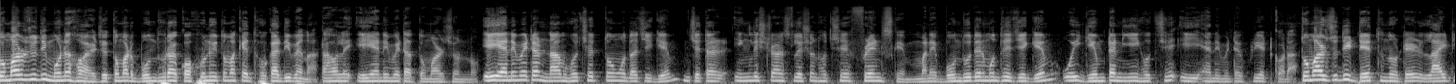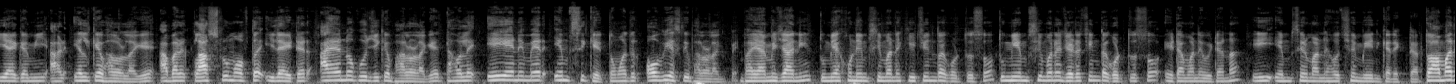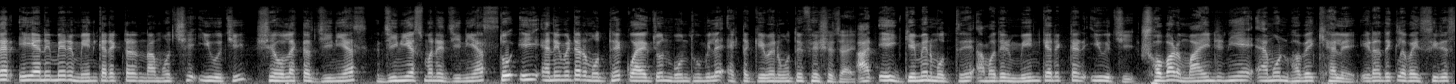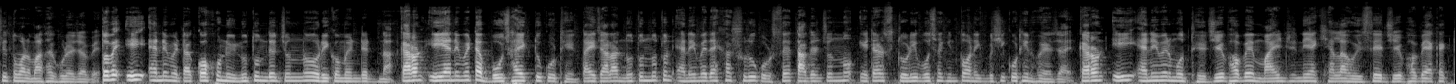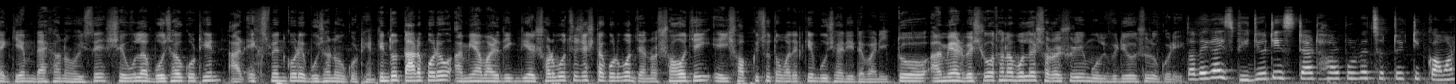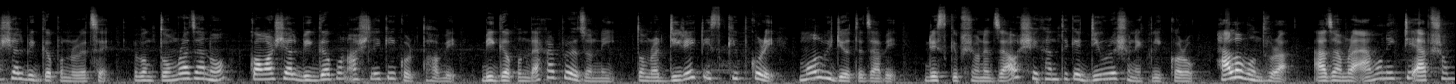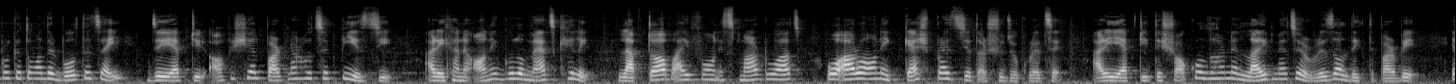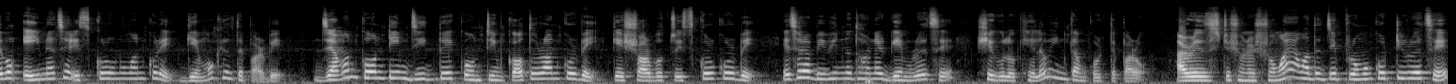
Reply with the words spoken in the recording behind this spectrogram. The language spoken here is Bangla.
তোমারও যদি মনে হয় যে তোমার বন্ধুরা কখনোই তোমাকে ধোকা দিবে না, তাহলে এই অ্যানিমেটা তোমার জন্য। এই অ্যানিমেটার নাম হচ্ছে তোমোদাচি গেম যেটার ইংলিশ ট্রান্সলেশন হচ্ছে ফ্রেন্ডস গেম মানে বন্ধুদের মধ্যে যে গেম ওই গেমটা নিয়েই হচ্ছে এই অ্যানিমেটা ক্রিয়েট করা। তোমার যদি ডেথ নোটের লাইট ইয়াগামি আর এলকে ভালো লাগে, আবার ক্লাসরুম অফ দ্য ইলাইটের আয়ানো গুজিকে ভালো লাগে, তাহলে এই অ্যানিমের এমসি কে তোমাদের অবভিয়াসলি ভালো লাগবে। ভাই, আমি জানি তুমি এখন এমসি মানে কি চিন্তা করতেছো? তুমি এমসি মানে যেটা চিন্তা করতেছো, এটা মানে ওইটা না, এই এমসির মানে হচ্ছে মেইন ক্যারেক্টার তো আমাদের এই অ্যানিমের মেইন ক্যারেক্টারের নাম হচ্ছে ইউচি সে হলো একটা জিনিয়াস জিনিয়াস মানে জিনিয়াস তো এই অ্যানিমেটার মধ্যে কয়েকজন বন্ধু মিলে একটা গেমের মধ্যে ফেসে যায়। আর এই গেমের মধ্যে আমাদের মেইন ক্যারেক্টার ইউচি সবার মাইন্ড নিয়ে এমন ভাবে খেলে, এটা দেখলে ভাই সিরিয়াসলি তোমার মাথা ঘুরে যাবে। তবে এই অ্যানিমেটা কখনোই নতুনদের জন্য রিকমেন্ডেড না। কারণ এই অ্যানিমেটা বোঝা একটু কঠিন। তাই যারা নতুন নতুন অ্যানিমে দেখা শুরু করছে, তাদের জন্য এটার স্টোরি বোঝা কিন্তু অনেক বেশি কঠিন হয়ে যায়। কারণ এই অ্যানিমের মধ্যে যেভাবে মাইন্ড নিয়ে খেলা হয়েছে, যেভাবে এক একটা গেম দেখানো হয়েছে, সেগুলা বোঝাও কঠিন আর এক্সপ্লেন করে বোঝানোও কঠিন। কিন্তু তারপরেও আমি আমার দিক দিয়ে সর্বোচ্চ চেষ্টা করব যেন সহজেই এই সবকিছু তোমাদেরকে বুঝিয়ে দিতে পারি। তো আমি আর বেশি কথা না বললে সরাসরি মূল ভিডিও শুরু করি। তবে গাইজ ভিডিওটি স্টার্ট হওয়ার পূর্বে ছোট্ট একটি কমার্শিয়াল বিজ্ঞাপন রয়েছে। এবং তোমরা জানো কমার্শিয়াল বিজ্ঞাপন আসলে কি করতে হবে? বিজ্ঞাপন দেখার প্রয়োজন নেই। তোমরা ডিরেক্ট স্কিপ করে মূল ভিডিওতে যাবে। ডিসক্রিপশনে যাও, সেখান থেকে ডিউরেশনে ক্লিক করো। হ্যালো বন্ধুরা, আজ আমরা এমন একটি অ্যাপ সম্পর্কে তোমাদের বলতে চাই, যে অ্যাপটির অফিসিয়াল পার্টনার হচ্ছে পিএসজি আর এখানে অনেকগুলো ম্যাচ খেলে ল্যাপটপ আইফোন স্মার্ট ওয়াচ ও আরও অনেক ক্যাশ প্রাইজ জেতার সুযোগ রয়েছে। আর এই অ্যাপটিতে সকল ধরনের লাইভ ম্যাচের রেজাল্ট দেখতে পারবে এবং এই ম্যাচের স্কোর অনুমান করে গেমও খেলতে পারবে। যেমন কোন টিম জিতবে, কোন টিম কত রান করবে, কে সর্বোচ্চ স্কোর করবে এছাড়া বিভিন্ন ধরনের গেম রয়েছে, সেগুলো খেলেও ইনকাম করতে পারো। আর রেজিস্ট্রেশনের সময় আমাদের যে প্রোমো কোডটি রয়েছে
